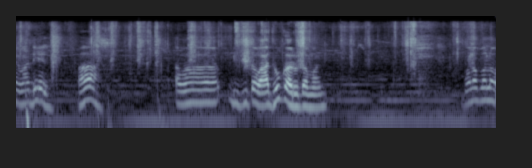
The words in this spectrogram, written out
એ વડીલ હા. હવે બીજી તો વાત શું કરું તમને? બોલો બોલો.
